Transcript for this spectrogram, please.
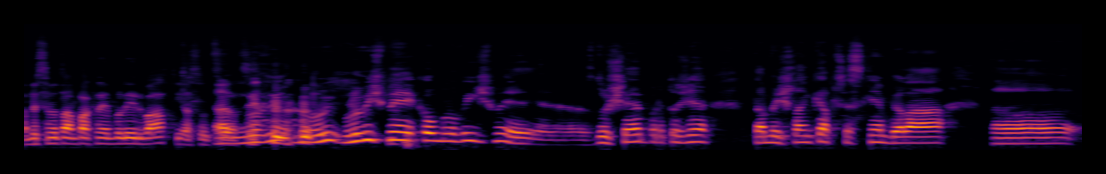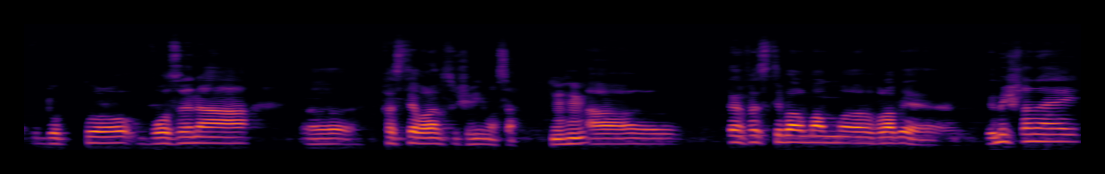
aby jsme tam pak nebyli dva v té Eh, asociaci. Mluví, mluví, mluvíš mi, jako mluvíš mi eh, z duše, protože ta myšlenka přesně byla uh, doprovozená uh, festivalem sušený masa. Mhm. A ten festival mám eh, v hlavě vymyšlený,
